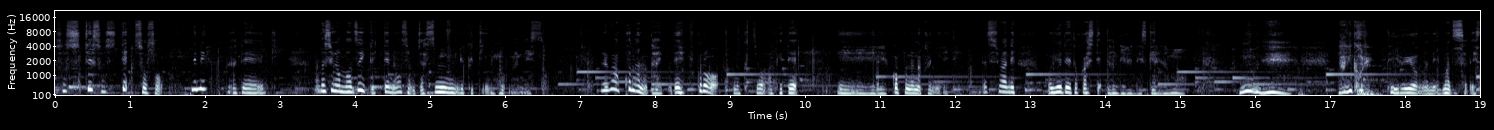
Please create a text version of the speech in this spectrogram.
そしてそしてそうそう。でねで私がまずいと言ってるのはそのジャスミンミルクティーの方なんです。これは粉のタイプで袋の口を開けて、えー、コップの中に入れて。私はねお湯で溶かして飲んでるんですけれどももうね何これっていうようなねまずさです。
